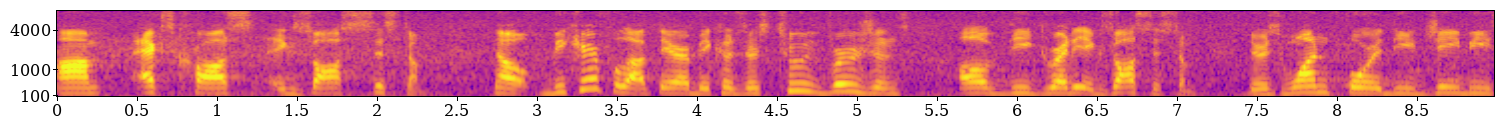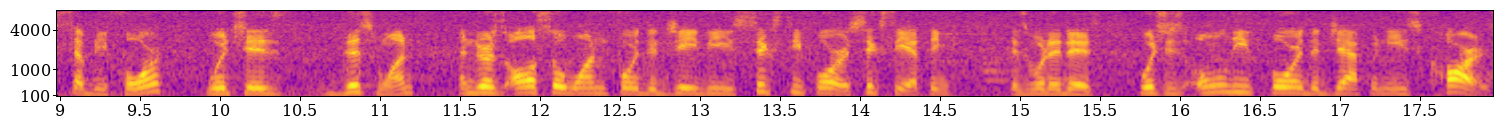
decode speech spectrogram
um, X-Cross exhaust system. Now, be careful out there because there's two versions of the Greddy exhaust system. There's one for the JB74, which is this one, and there's also one for the JB64 or 60, I think is what it is, which is only for the Japanese cars.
